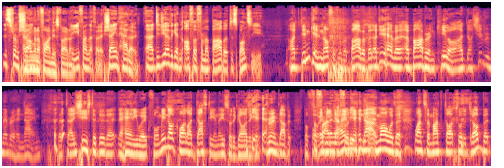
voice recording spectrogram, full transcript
this is from Shane. And I'm going to find this photo. Yeah, you find that photo. Shane Haddo. Uh, did you ever get an offer from a barber to sponsor you? I didn't get an offer from a barber, but I did have a, a barber in Kilo. I, I should remember her name, but uh, she used to do the, the handiwork for me. Not quite like Dusty and these sort of guys that Yeah. get groomed up before For every game. footy. Yeah, no, Yeah. mine was a once a month type sort of job, but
